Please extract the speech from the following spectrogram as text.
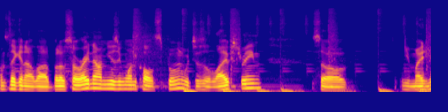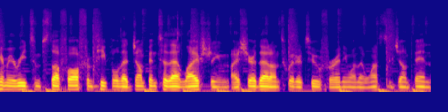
I'm thinking out loud. But so right now I'm using one called Spoon, which is a live stream. So you might hear me read some stuff off from people that jump into that live stream. I shared that on Twitter too for anyone that wants to jump in.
